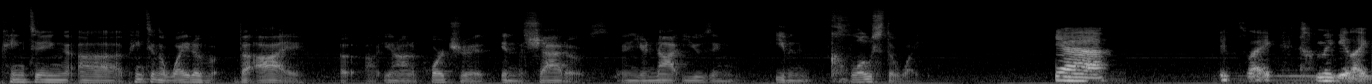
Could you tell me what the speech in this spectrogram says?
painting uh painting the white of the eye, uh, uh, you know, on a portrait in the shadows and you're not using even close to white. yeah. It's like maybe like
